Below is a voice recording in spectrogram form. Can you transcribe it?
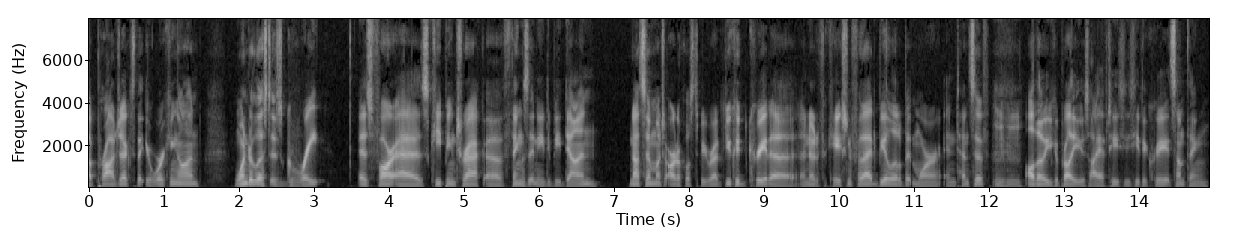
a project that you're working on, Wunderlist is great as far as keeping track of things that need to be done. Not so much articles to be read. You could create a, a notification for that. It'd be a little bit more intensive. Although you could probably use IFTTT to create something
